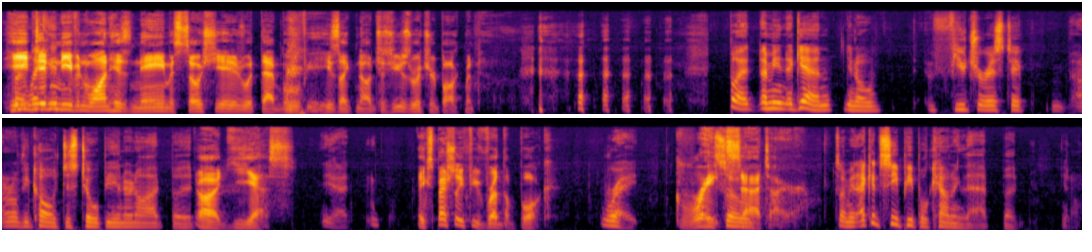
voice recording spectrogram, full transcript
He like, didn't it- even want his name associated with that movie. He's like, no, just use Richard Bachman. But I mean, again, you know, futuristic. I don't know if you call it dystopian or not, but Uh, yes. yeah, Especially if you've read the book. right. Great So- satire. So I mean, I could see people counting that, but you know.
